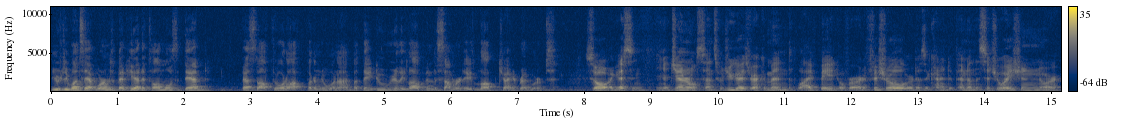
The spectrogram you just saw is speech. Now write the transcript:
usually, once that worm's been hit, it's almost dead. Best off throw it off, put a new one on. But they do really love in the summer. They love giant red worms. So I guess in, in a general sense, would you guys recommend live bait over artificial, or does it kind of depend on the situation, or?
